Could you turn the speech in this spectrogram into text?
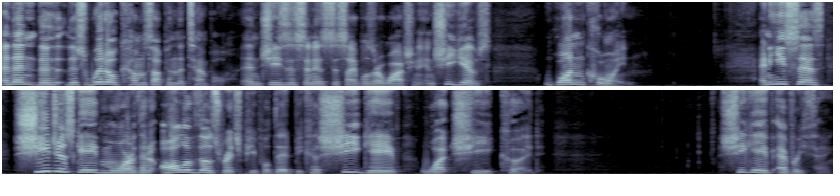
And then the, this widow comes up in the temple, and Jesus and his disciples are watching, and she gives one coin and he says she just gave more than all of those rich people did because she gave what she could. She gave everything.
